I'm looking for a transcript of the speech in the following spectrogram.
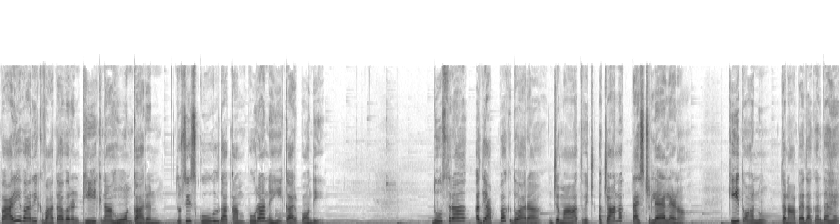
ਪਰਿਵਾਰਿਕ ਵਾਤਾਵਰਣ ਠੀਕ ਨਾ ਹੋਣ ਕਾਰਨ ਤੁਸੀਂ ਸਕੂਲ ਦਾ ਕੰਮ ਪੂਰਾ ਨਹੀਂ ਕਰ ਪਾਉਂਦੇ। ਦੂਸਰਾ, ਅਧਿਆਪਕ ਦੁਆਰਾ ਜਮਾਤ ਵਿੱਚ ਅਚਾਨਕ ਟੈਸਟ ਲੈ ਲੈਣਾ, ਕੀ ਤੁਹਾਨੂੰ ਤਣਾਅ ਪੈਦਾ ਕਰਦਾ ਹੈ?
